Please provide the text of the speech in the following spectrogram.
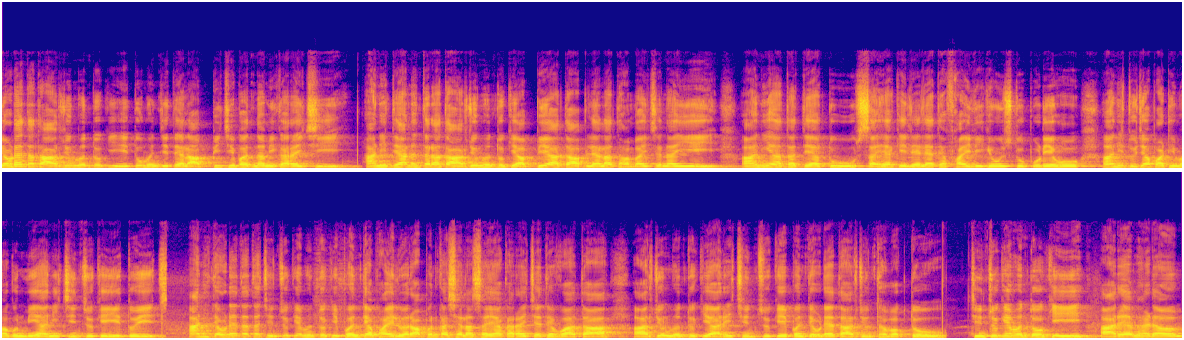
तेवढ्यात आता अर्जुन म्हणतो की हेतू म्हणजे त्याला अप्पीची बदनामी करायची. आणि त्यानंतर आता अर्जुन म्हणतो की अप्पी आता आपल्याला थांबायचं नाही आणि आता त्या तू सह्या केलेल्या त्या फायली घेऊन तू पुढे हो. आणि तुझ्या पाठीमागून मी आणि चिंचुके येतोयच. आणि तेवढ्यात आता चिंचुके म्हणतो की पण त्या फाईलवर आपण कशाला सह्या करायच्या? तेव्हा आता अर्जुन म्हणतो की अरे चिंचुके पण तेवढ्यात अर्जुन थबकतो. चिंचुके म्हणतो की आर्या मॅडम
